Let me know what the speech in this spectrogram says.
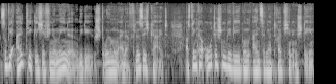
sowie alltägliche Phänomene wie die Strömung einer Flüssigkeit aus den chaotischen Bewegungen einzelner Tröpfchen entstehen,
